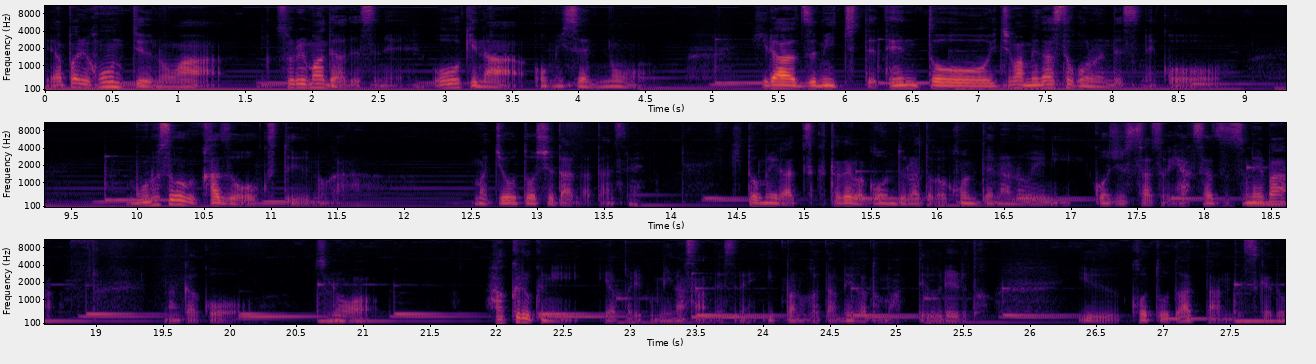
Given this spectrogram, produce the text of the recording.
やっぱり本っていうのはそれまではですね大きなお店の平積みっつって店頭一番目立つところにですねこうものすごく数を置くというのが、まあ、上等手段だったんですね。人目がつく例えばゴンドラとかコンテナの上に50冊とか100冊積めばなんかこうその迫力にやっぱりこう皆さんですね一般の方は目が止まって売れるということだったんですけど、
